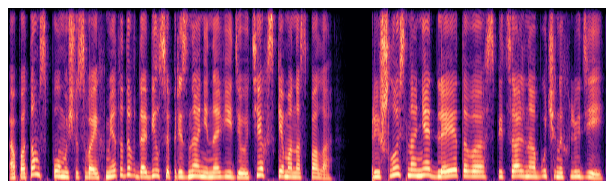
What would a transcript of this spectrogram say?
А потом с помощью своих методов добился признаний на видео тех, с кем она спала. Пришлось нанять для этого специально обученных людей.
